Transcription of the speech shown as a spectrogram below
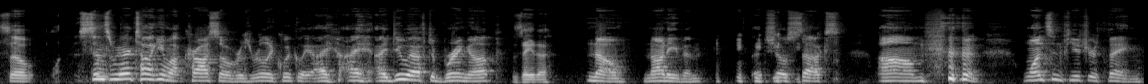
So since we are talking about crossovers really quickly, I, I, I do have to bring up Zeta. No, not even. That show sucks. Um, once and future thing.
